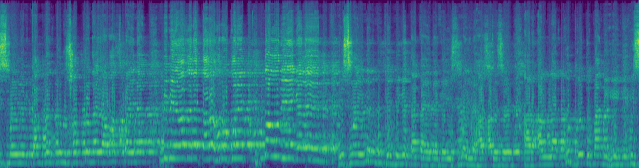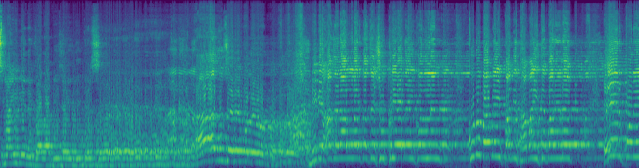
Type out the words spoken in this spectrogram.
ইসমাইলের কান্নার কোন শব্দ নাই, আওয়াজ পাই না। বিবি হাজেরা তাড়াহুড়ো করে দৌড়িয়ে গেলেন। ইসমাইলের মুখের দিকে তাকায় দেখে ইসমাইল হাসতেছে, আর আল্লাহর কুদরতি পানি ইসমাইলের গলা ভিজাই দিতেছে। আর জোরে বিবি হাজার আল্লাহর কাছে শুক্রিয়া আদায় করলেন। কোনোভাবেই পানি থামাইতে পারে না। এরপরে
